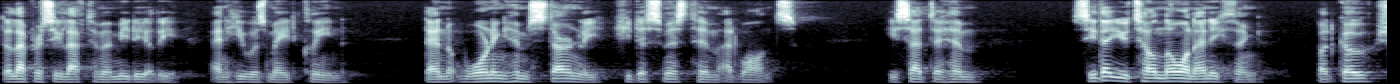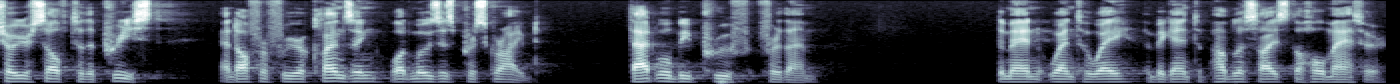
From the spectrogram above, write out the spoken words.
The leprosy left him immediately, and he was made clean. Then, warning him sternly, he dismissed him at once. He said to him, See that you tell no one anything, but go show yourself to the priest and offer for your cleansing what Moses prescribed. That will be proof for them. The man went away and began to publicize the whole matter.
